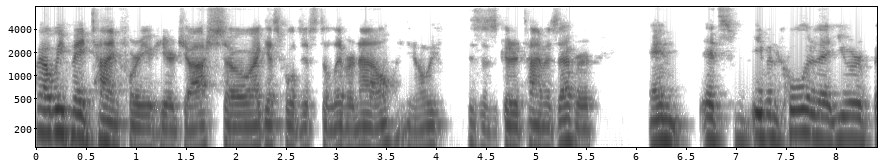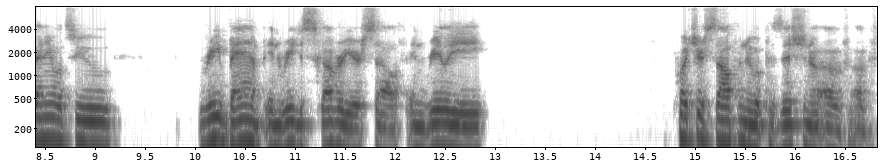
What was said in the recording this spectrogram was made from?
well, we've made time for you here, Josh. So I guess we'll just deliver now. You know, this is as good a time as ever, and it's even cooler that you've been able to revamp and rediscover yourself and really put yourself into a position of of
